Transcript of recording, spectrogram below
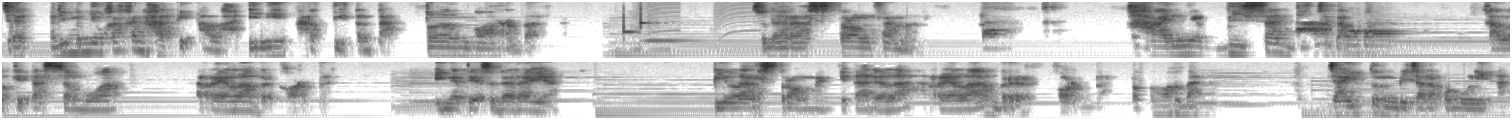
Jadi menyukakan hati Allah ini arti tentang pengorbanan. Saudara strong family hanya bisa dicapai kalau kita semua rela berkorban. Ingat ya saudara ya, pilar strongman kita adalah rela berkorban, pengorbanan. Zaitun bicara pemulihan,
